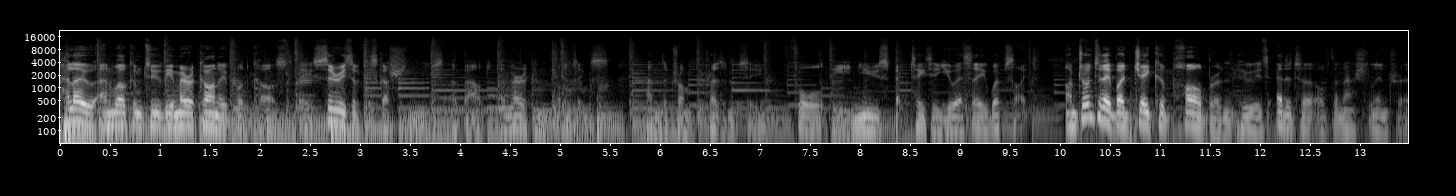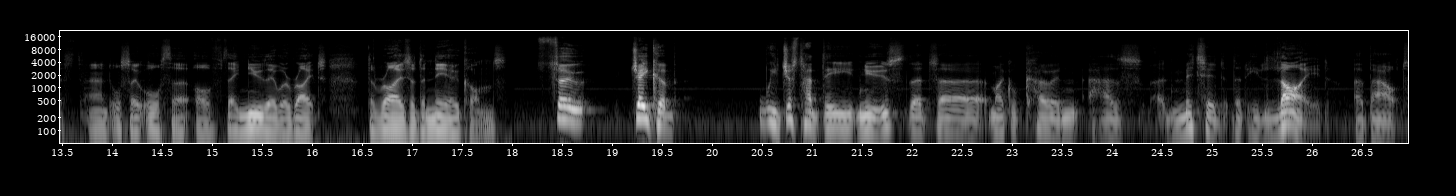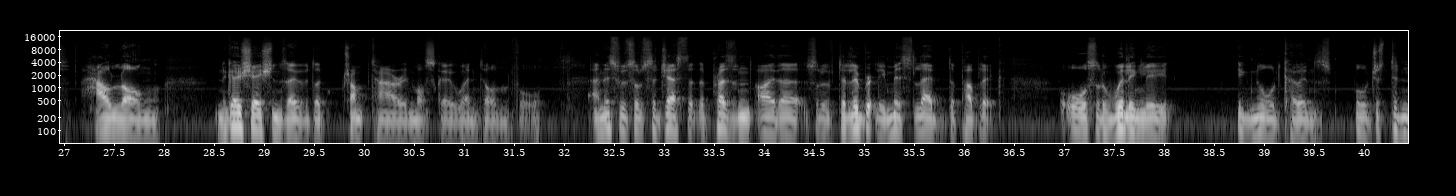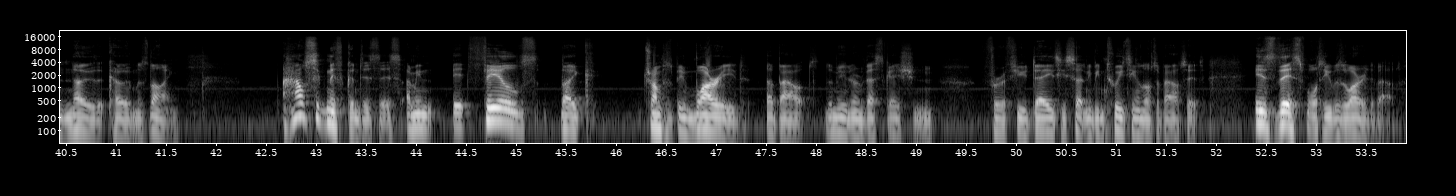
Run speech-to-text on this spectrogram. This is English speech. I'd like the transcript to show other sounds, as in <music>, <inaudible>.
Hello, and welcome to the Americano podcast, a series of discussions about American politics and the Trump presidency for the new Spectator USA website. I'm joined today by Jacob Heilbrunn, who is editor of The National Interest and also author of They Knew They Were Right The Rise of the Neocons. So, Jacob, we just had the news that uh, Michael Cohen has admitted that he lied about how long negotiations over the Trump Tower in Moscow went on for. And this would sort of suggest that the president either sort of deliberately misled the public or sort of willingly ignored Cohen's or just didn't know that Cohen was lying. How significant is this? I mean, it feels like Trump has been worried about the Mueller investigation for a few days. He's certainly been tweeting a lot about it. Is this what he was worried about?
